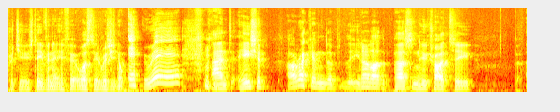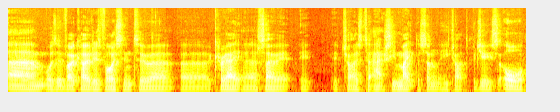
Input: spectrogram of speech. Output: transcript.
produced, even if it was the original. Eh, and he should, I reckon, the, you know, like the person who tried to, um, was it vocode his voice into a, a creator, so it it tries to actually make the song that he tried to produce, or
